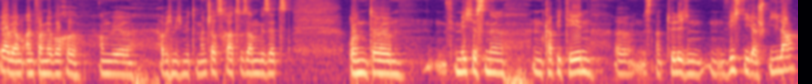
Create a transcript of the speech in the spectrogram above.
Ja. Wir haben Anfang der Woche haben wir, habe ich mich mit dem Mannschaftsrat zusammengesetzt und ähm, für mich ist eine, ein Kapitän äh, ist natürlich ein, ein, wichtiger Spieler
